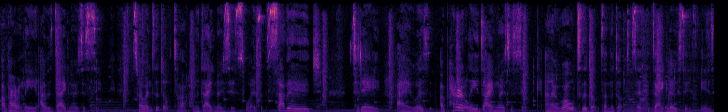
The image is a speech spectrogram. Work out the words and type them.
apparently, I was diagnosed as sick. So I went to the doctor, and the diagnosis was savage. Today, I was apparently diagnosed as sick, and I rolled to the doctor, and the doctor says the diagnosis is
